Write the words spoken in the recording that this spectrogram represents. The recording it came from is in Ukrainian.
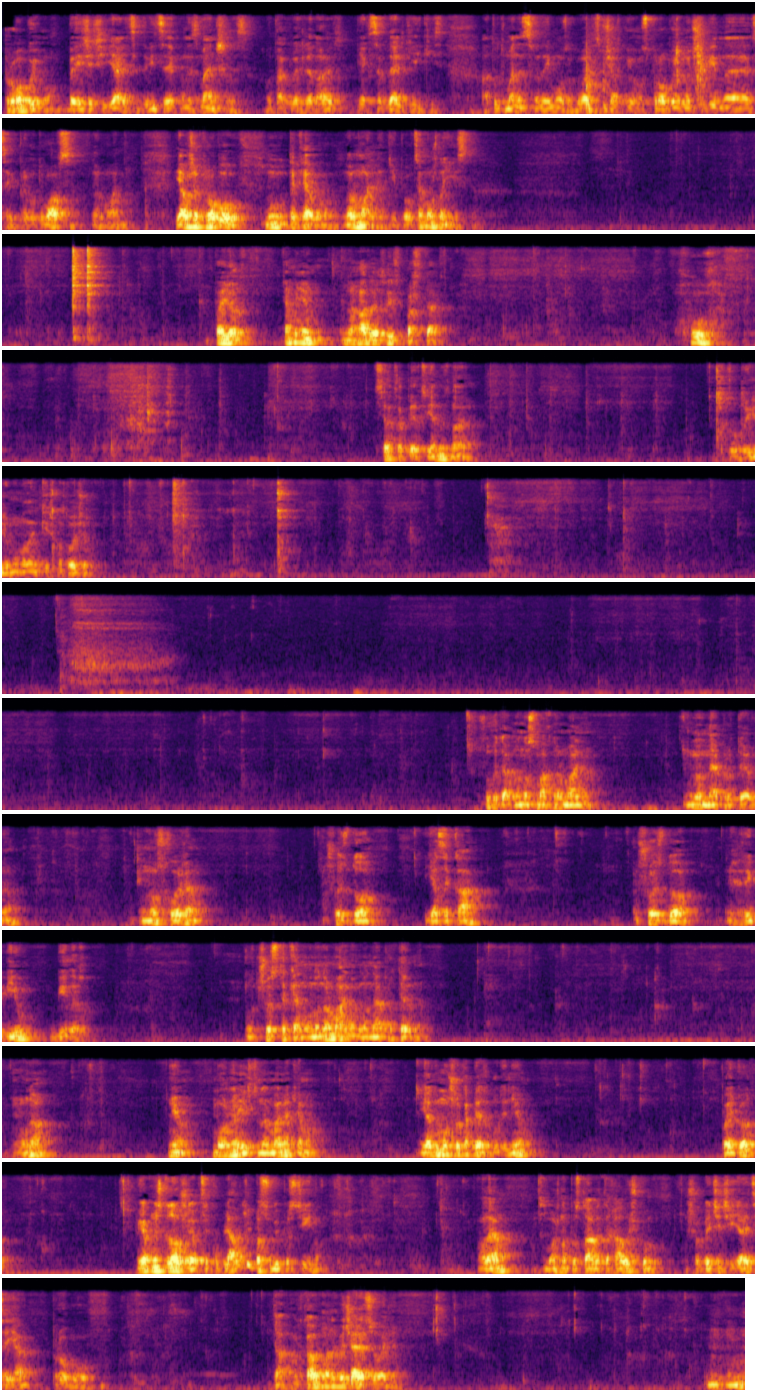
Пробуємо бичачі яйця. Дивіться, як вони зменшились. Отак виглядають, як сердельки якісь. А тут в мене свиний мозок. Давайте спочатку його спробуємо, чи він е, цей приготувався нормально. Я вже пробував, ну таке воно, нормальне, типу, оце можна їсти. Пойдет. Це мені нагадує якийсь паштет. Фух. Це капець, я не знаю. Коли доріжемо маленький шматочок. Слухайте, воно на смак нормально. Воно не противне. Воно схоже щось до язика, щось до грибів білих. От щось таке, ну воно нормальне, воно не противне. Ну. Да. Ні, можна їсти, нормальна тема. Я думав, що капець буде, ні? Пойдет. Я б не сказав, що я б це купляв типу, собі постійно. Але можна поставити галочку, що бичачі яйця я пробував. Так, от така от в мене вечеря сьогодні. Угу.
